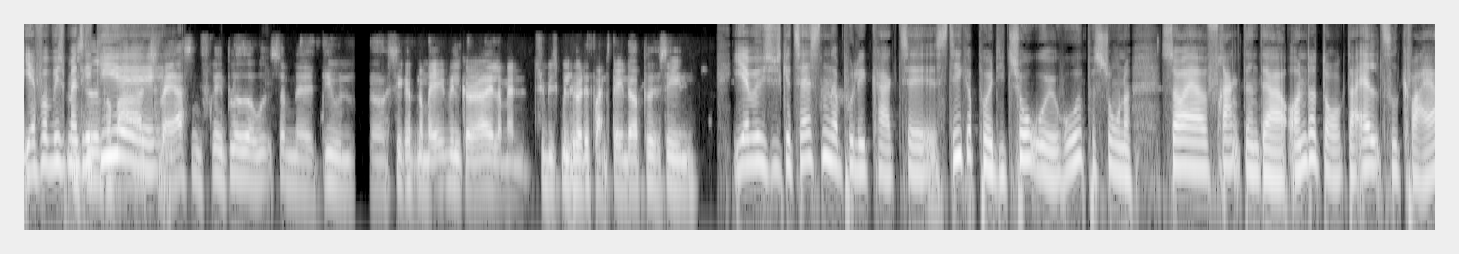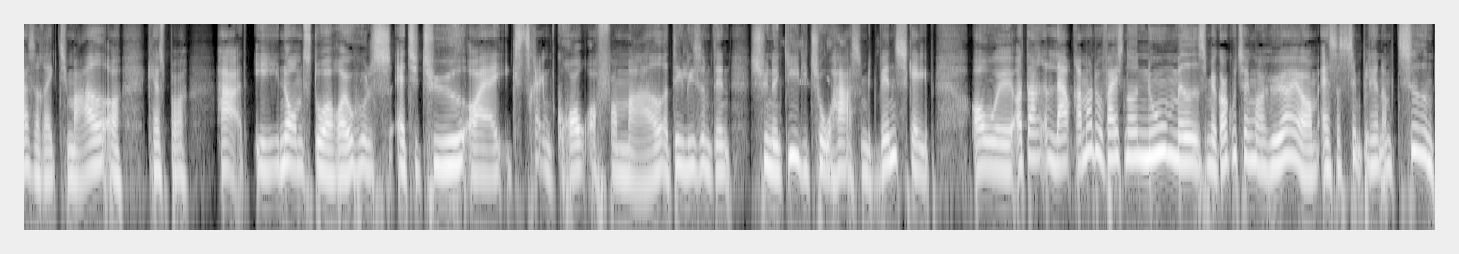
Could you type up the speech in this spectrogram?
Ja, for hvis man skal give... for bare at tvære sådan fribløder ud, som øh, de jo sikkert normalt vil gøre, eller man typisk vil høre det fra en stand-up-scene. Ja, hvis vi skal tage sådan og putte karakteristikker på de to øh, hovedpersoner, så er Frank den der underdog, der altid kvejer sig rigtig meget, og Kasper har et enormt stor røvhulsattitude og er ekstremt grov og for meget, og det er ligesom den synergi, de to har som et venskab. Og, øh, og der rammer du faktisk noget nu med, som jeg godt kunne tænke mig at høre jer om, altså simpelthen om tiden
